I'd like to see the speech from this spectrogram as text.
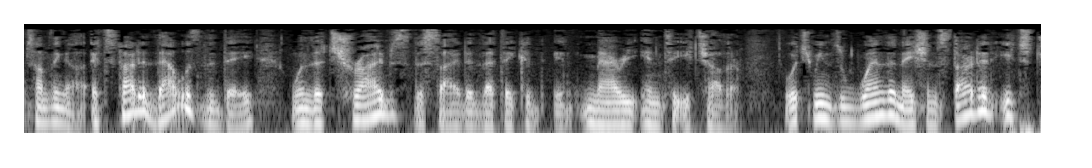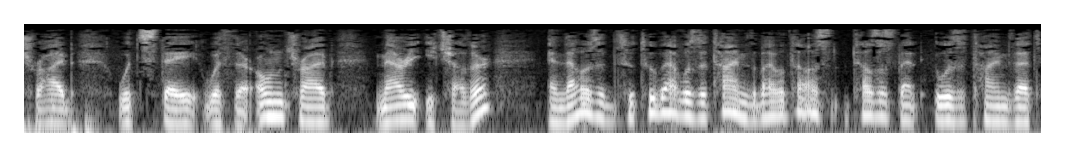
something else. It started that was the day when the tribes decided that they could in- marry into each other. Which means when the nation started, each tribe would stay with their own tribe, marry each other, and that was a, Tu B'Av was a time, the Bible tells, tells us that it was a time that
